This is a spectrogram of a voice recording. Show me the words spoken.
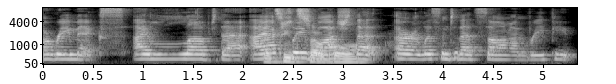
A remix. I loved that. I That actually so watched cool. that or listened to that song on repeat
